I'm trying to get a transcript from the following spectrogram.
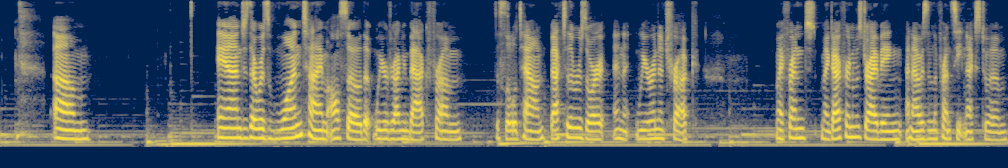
um, and there was one time also that we were driving back from this little town back to the resort, and we were in a truck my friend, my guy friend was driving, and I was in the front seat next to him.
